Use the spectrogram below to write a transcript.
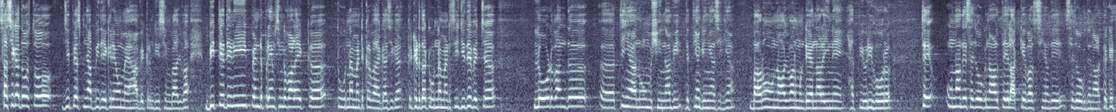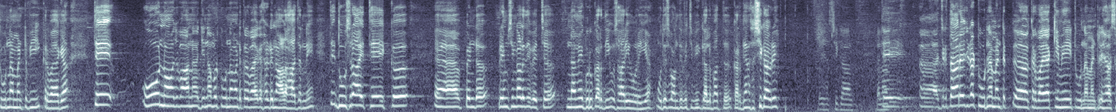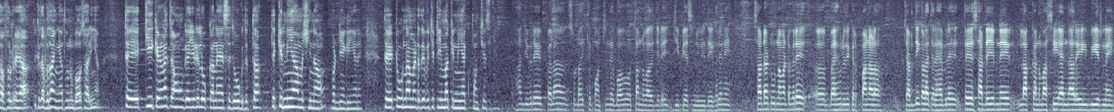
ਸਤਿ ਸ਼੍ਰੀ ਅਕਾਲ ਦੋਸਤੋ ਜੀਪੀਐਸ ਪੰਜਾਬੀ ਦੇਖ ਰਹੇ ਹੋ, ਮੈਂ ਹਾਂ ਵਿਕਰਮਜੀਤ ਸਿੰਘ ਬਾਜਵਾ। ਬੀਤੇ ਦਿਨੀ ਪਿੰਡ ਪ੍ਰੇਮ ਸਿੰਘ ਵਾਲਾ ਇੱਕ ਟੂਰਨਾਮੈਂਟ ਕਰਵਾਇਆ ਗਿਆ ਸੀਗਾ, ਕ੍ਰਿਕਟ ਦਾ ਟੂਰਨਾਮੈਂਟ ਸੀ, ਜਿਹਦੇ ਵਿੱਚ ਲੋੜਵੰਦ ਧੀਆਂ ਨੂੰ ਮਸ਼ੀਨਾਂ ਵੀ ਦਿੱਤੀਆਂ ਗਈਆਂ ਸੀਗੀਆਂ। ਬਾਹਰੋਂ ਨੌਜਵਾਨ ਮੁੰਡੇ ਐਨਆਰਆਈ ਨੇ ਹੈਪੀ ਉਰੀ ਹੋਰ, ਤੇ ਉਹਨਾਂ ਦੇ ਸਹਿਯੋਗ ਨਾਲ ਤੇ ਇਲਾਕੇ ਵਾਸੀਆਂ ਦੇ ਸਹਿਯੋਗ ਦੇ ਨਾਲ ਕ੍ਰਿਕਟ ਟੂਰਨਾਮੈਂਟ ਵੀ ਕਰਵਾਇਆ ਗਿਆ। ਤੇ ਉਹ ਨੌਜਵਾਨ ਜਿਨ੍ਹਾਂ ਵੱਲ ਟੂਰਨਾਮੈਂਟ ਕਰਵਾਇਆ ਗਿਆ ਸਾਡੇ ਨਾਲ ਹਾਜ਼ਰ ਨੇ ਤੇ ਦੂਸਰਾ ਇੱਥੇ ਇੱਕ ਪਿੰਡ ਪ੍ਰੇਮ ਸਿੰਘ ਵਾਲੇ ਦੇ ਵਿੱਚ ਨਵੇਂ ਗੁਰੂ ਘਰ ਦੀ ਉਸਾਰੀ ਹੋ ਰਹੀ ਆ। ਉਹਦੇ ਸੰਬੰਧ ਵਿੱਚ ਵੀ ਗੱਲਬਾਤ ਕਰਦੇ ਹਾਂ। ਸਤਿ ਸ਼੍ਰੀ ਅਕਾਲ ਵੀਰੇ। ਬਈ ਸਤਿ ਸ਼੍ਰੀ ਅਕਾਲ। ਤੇ ਜਗਤਾਰ ਇਹ ਜਿਹੜਾ ਟੂਰਨਾਮੈਂਟ ਕਰਵਾਇਆ ਕਿਵੇਂ ਟੂਰਨਾਮੈਂਟ ਰਿਹਾ ਸਫਲ ਰਿਹਾ ਤੇ ਕਿਤਾ ਵਧਾਈਆਂ ਤੁਹਾਨੂੰ ਬਹੁਤ ਸਾਰੀਆਂ। ਤੇ ਕੀ ਕਹਿਣਾ ਚਾਹੋਗੇ ਜਿਹੜੇ ਲੋਕਾਂ ਨੇ ਸਹਿਯੋਗ ਦਿੱਤਾ ਤੇ ਕਿੰਨੀਆਂ ਮਸ਼ੀਨਾਂ ਵੰਡੀਆਂ ਗਈਆਂ ਨੇ? ਤੇ ਟੂਰਨਾਮੈਂਟ ਦੇ ਵਿੱਚ ਟੀਮਾਂ ਕਿੰਨੀਆਂ ਕੁ ਪਹੁੰਚੀਆਂ ਸੀਗੀਆਂ? ਹਾਂਜੀ ਵੀਰੇ, ਪਹਿਲਾਂ ਤੁਹਾਡਾ ਇੱਥੇ ਪਹੁੰਚਣ ਦੇ ਬਹੁਤ ਬਹੁਤ ਧੰਨਵਾਦ, ਜਿਹੜੇ ਜੀਪੀਐਸ ਨਿਊਜ਼ ਦੇਖ ਰਹੇ ਨੇ। ਸਾਡਾ ਟੂਰਨਾਮੈਂਟ ਵੀਰੇ ਵਾਹਿਗੁਰੂ ਦੀ ਕਿਰਪਾ ਨਾਲ ਚੜ੍ਹਦੀ ਕਲਾ ਚ ਰਿਹਾ ਵੀਰੇ ਤੇ ਸਾਡੇ ਜਿੰਨੇ ਇਲਾਕਾ ਨਿਵਾਸੀ ਐਨ ਆਰ ਆਈ ਵੀਰ ਨੇ,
